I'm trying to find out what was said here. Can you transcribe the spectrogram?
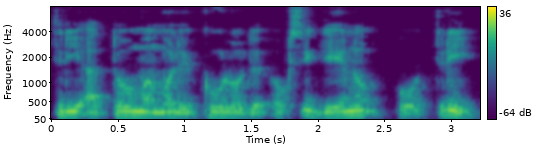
triatoma moleculo de oxigeno O3.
